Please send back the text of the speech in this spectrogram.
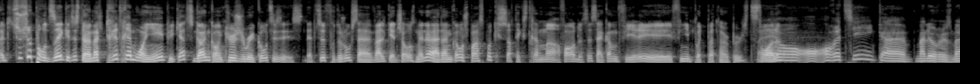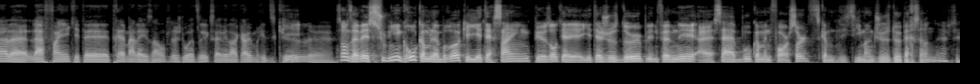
Euh, Tout ça pour dire que tu sais, c'était un match très très moyen. Puis quand tu gagnes contre Chris Jericho, tu sais, d'habitude, il faut toujours que ça vale quelque chose. Mais là, Adam Cole, je pense pas qu'il sorte extrêmement fort de ça. Ça a comme firé et fini pote-pote un peu, cette Ben, histoire-là. on, on- on retient que, malheureusement la, la fin qui était très malaisante. là, je dois dire que ça avait l'air quand même ridicule. Puis- euh. Ça, on nous avait souligné gros comme le bras qu'il était 5, puis eux autres, il était juste 2, puis là, il nous fait venir à sa bout comme enforcer. C'est comme il manque juste deux personnes. là.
